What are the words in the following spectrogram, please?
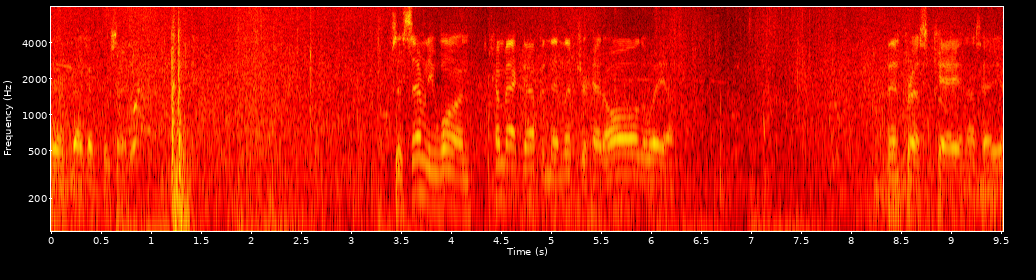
Yeah, back up for a second. So 71, come back up and then lift your head all the way up. Then press K and I'll tell you.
